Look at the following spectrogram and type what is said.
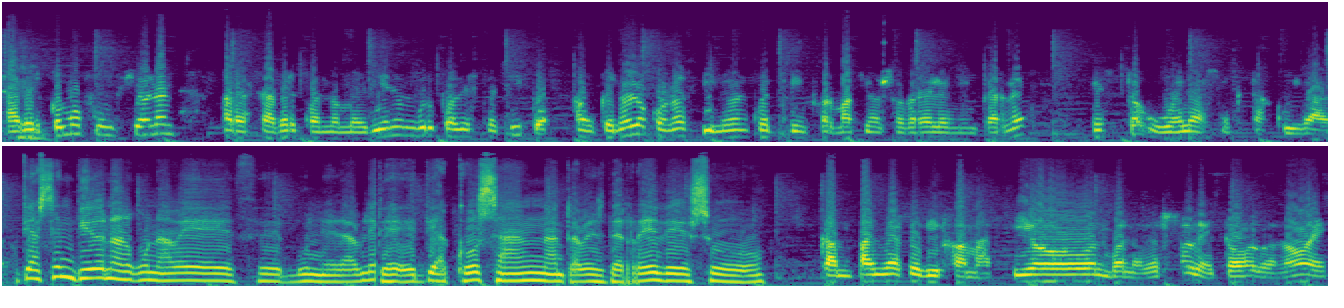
Saber cómo funcionan para saber cuando me viene un grupo de este tipo, aunque no lo conozco y no encuentre información sobre él en Internet, esto huele a secta, cuidado. ¿Te has sentido en alguna vez eh, vulnerable? ¿Te, acosan a través de redes o...? Campañas de difamación, bueno, de eso de todo, ¿no? Eh,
